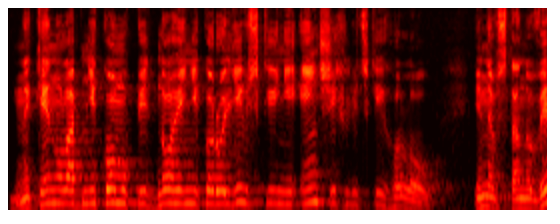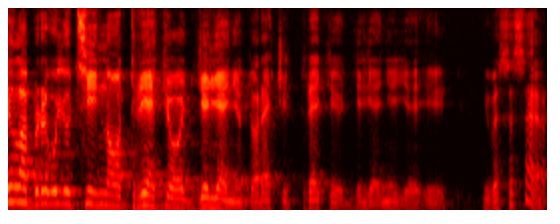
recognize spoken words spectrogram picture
не кинула б нікому під ноги ні королівської, ні інших людських голов, і не встановила б революційного третього ділення. До речі, третє ділення є і, і в СССР.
